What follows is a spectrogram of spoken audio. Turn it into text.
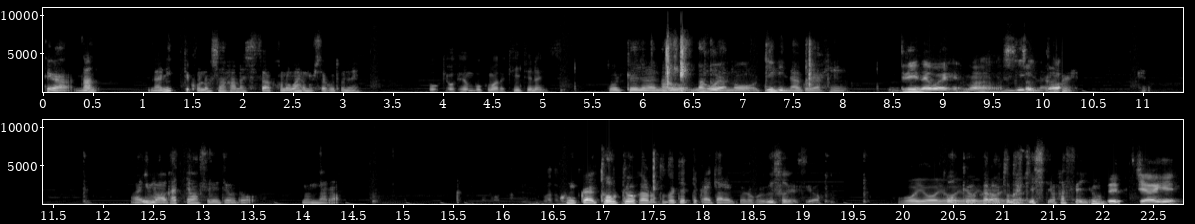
てか、なん、何ってこのさ話さ、この前もしたことね。東京編僕まだ聞いてないんですよ。東京じゃない、名古屋名古屋のギリ名古屋編。ギリ名古屋編。まあ、ギちょっとリ名古屋、編。あ、今上がってますね、ちょうど。なんなら。今回は東京からお届けって書いてあるけど、これ嘘ですよ。おいおいおいおいおいおい東京からお届けしてませんよ。でっち上げ。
